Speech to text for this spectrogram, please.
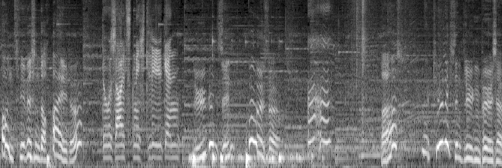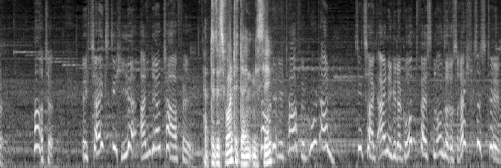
Und wir wissen doch beide, Du sollst nicht lügen. Lügen sind böse. Was? Natürlich sind Lügen böse. Warte, ich zeig's dir hier an der Tafel. Habt ihr das Wanted da hinten Schau gesehen? dir die Tafel gut an. Sie zeigt einige der Grundfesten unseres Rechtssystems.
